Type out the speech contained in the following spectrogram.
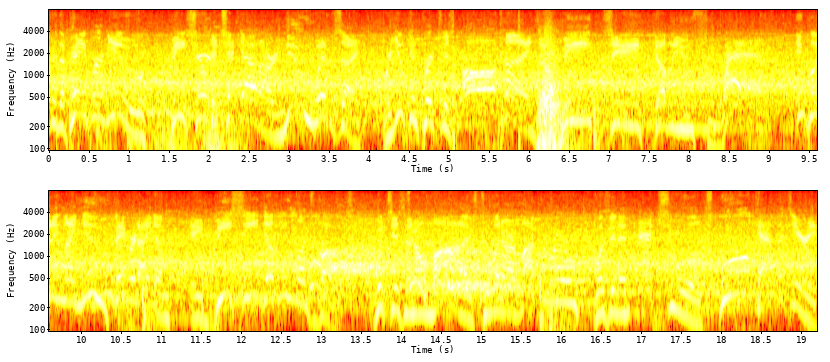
after the pay-per-view, be sure to check out our new website where you can purchase favorite item, a BCW lunchbox, which is an homage to when our locker room was in an actual school cafeteria.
